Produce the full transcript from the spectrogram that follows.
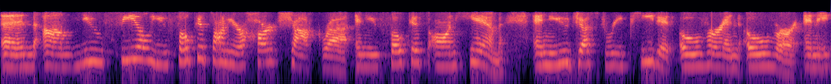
And um, you feel you focus on your heart chakra and you focus on him and you just repeat it over and over and it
